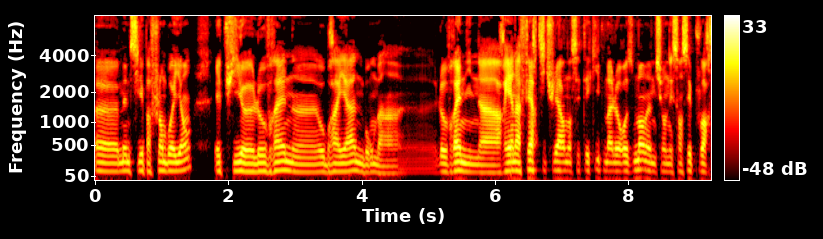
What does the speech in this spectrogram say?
Euh, même s'il est pas flamboyant. Et puis Lovren, O'Brien, bon ben Lovren, il n'a rien à faire titulaire dans cette équipe, malheureusement, même si on est censé pouvoir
